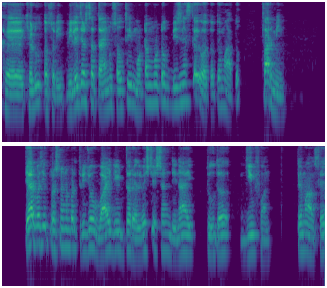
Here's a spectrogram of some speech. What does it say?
ખેડૂતો સોરી વિલેજર્સ હતા, એનું સૌથી મોટામાં મોટો બિઝનેસ કયો હતો તો એમાં હતું ફાર્મિંગ ત્યાર પછી પ્રશ્ન નંબર ત્રીજો why did the railway station deny to the give fund તેમાં આવશે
